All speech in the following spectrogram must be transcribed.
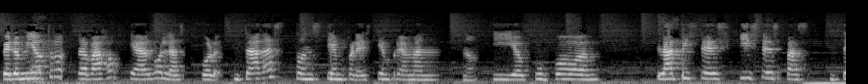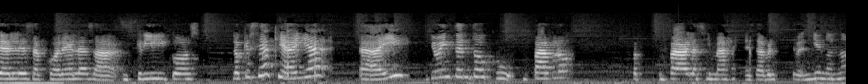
Pero mi otro trabajo que hago, las portadas, son siempre, siempre a mano. Y ocupo lápices, gises, pasteles, acuarelas, acrílicos, lo que sea que haya ahí, yo intento ocuparlo pa- para las imágenes, a ver si estoy vendiendo, ¿no?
